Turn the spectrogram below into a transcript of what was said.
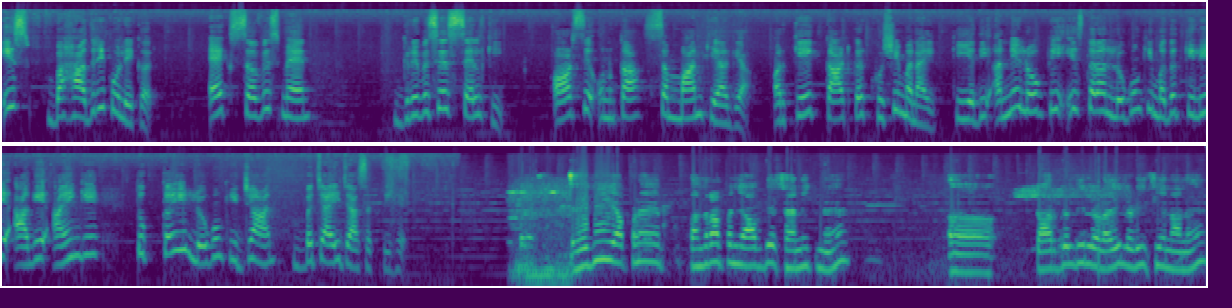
इस बहादुरी को लेकर एक्स सर्विसमैन ग्रीवसेस सेल की और से उनका सम्मान किया गया और केक काट कर खुशी मनाई कि यदि अन्य लोग भी इस तरह लोगों की मदद के लिए आगे आएँगे तो कई लोगों की जान बचाई जा सकती है। ये भी अपने 15 ਪੰਜਾਬ ਦੇ ਸੈਨਿਕ ਨੇ ਕਾਰਗਿਲ ਦੀ ਲੜਾਈ ਲੜੀ ਸੀ ਇਹਨਾਂ ਨੇ।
